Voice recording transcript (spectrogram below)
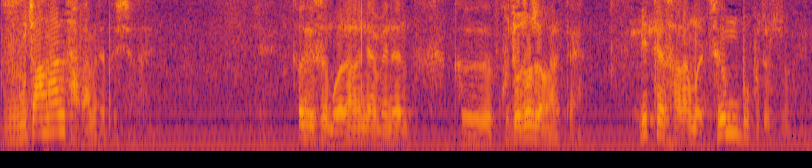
무장한 사람이라 뜻이잖아요. 예, 거기서 뭘 하느냐면은 그 구조조정할 때 밑에 사람을 전부 구조조정해요.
